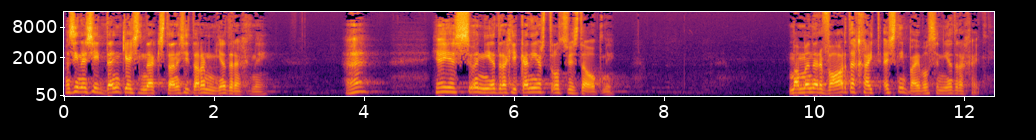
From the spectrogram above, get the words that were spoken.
Maar sien as jy dink jy's niks, dan is jy darm nederig, nê? Hæ? Jy is so nederig, jy kan nie eers trots wees daarop nie. Maar minderwaardigheid is nie Bybelse nederigheid nie.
